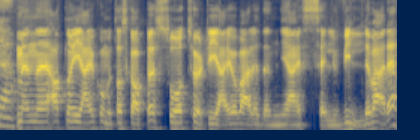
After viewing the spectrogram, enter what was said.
Ja. Men uh, at når jeg kom ut av skapet, så turte jeg å være den jeg selv ville være.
